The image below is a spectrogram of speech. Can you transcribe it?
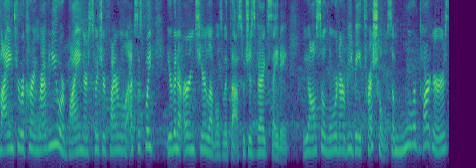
buying through recurring revenue or buying our switch or firewall access point, you're going to earn tier levels with us, which is very exciting. We also lowered our rebate threshold, so more partners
